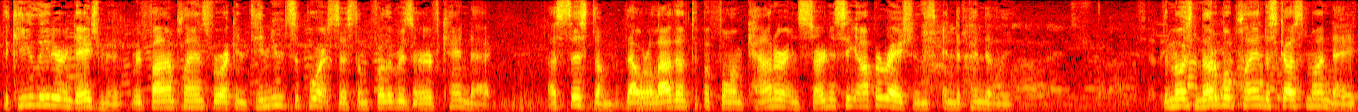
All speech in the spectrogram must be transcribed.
The key leader engagement refined plans for a continued support system for the Reserve Kandak, a system that would allow them to perform counterinsurgency operations independently. The most notable plan discussed Monday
